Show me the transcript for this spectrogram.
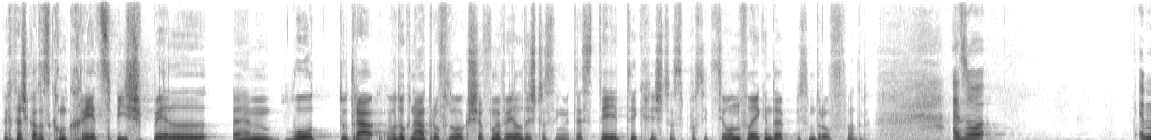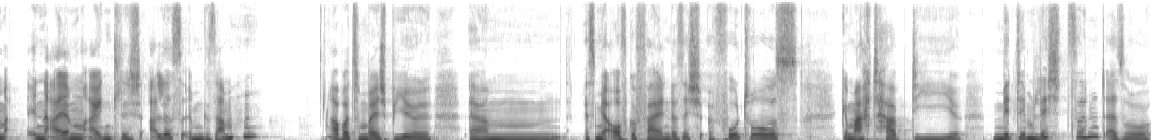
Vielleicht hast du gerade ein konkretes Beispiel, ähm, wo, du wo du genau drauf schaust auf einem Bild. Ist das irgendwie die Ästhetik? Ist das die Position von irgendetwas drauf? Oder? Also im, in allem eigentlich alles im Gesamten. Aber zum Beispiel ähm, ist mir aufgefallen, dass ich Fotos gemacht habe, die mit dem Licht sind, also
